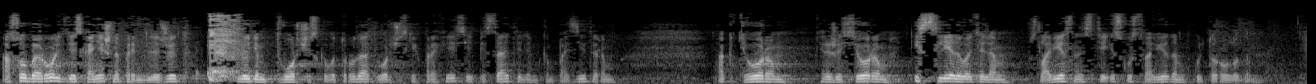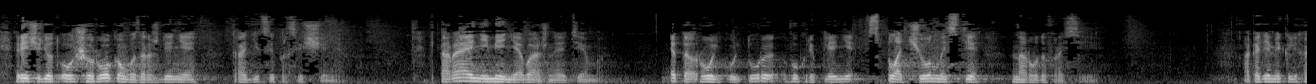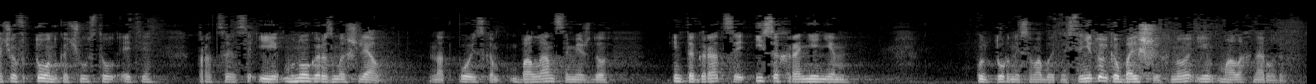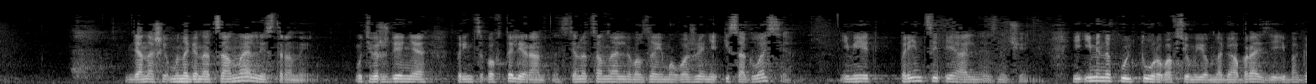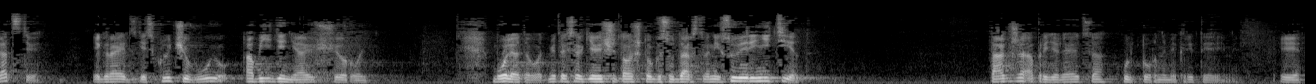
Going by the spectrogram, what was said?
Особая роль здесь, конечно, принадлежит людям творческого труда, творческих профессий, писателям, композиторам, актерам, режиссерам, исследователям словесности, искусствоведам, культурологам. Речь идет о широком возрождении традиций просвещения. Вторая не менее важная тема – это роль культуры в укреплении сплоченности народов России. Академик Лихачев тонко чувствовал эти процессы и много размышлял над поиском баланса между интеграцией и сохранением культурной самобытности не только больших, но и малых народов. Для нашей многонациональной страны утверждение принципов толерантности, национального взаимоуважения и согласия имеет принципиальное значение. И именно культура во всем ее многообразии и богатстве играет здесь ключевую объединяющую роль. Более того, Дмитрий Сергеевич считал, что государственный суверенитет также определяется культурными критериями. И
